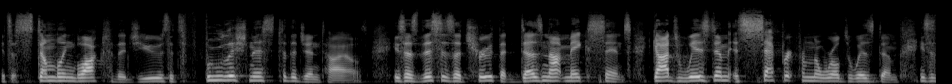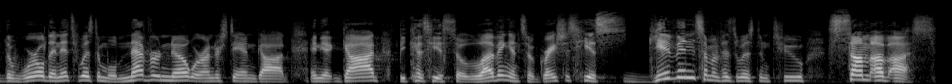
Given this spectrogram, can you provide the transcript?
it's a stumbling block to the Jews. It's foolishness to the Gentiles. He says this is a truth that does not make sense. God's wisdom is separate from the world's wisdom. He says the world and its wisdom will never know or understand God. And yet, God, because He is so loving and so gracious, He has given some of His wisdom to some of us.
